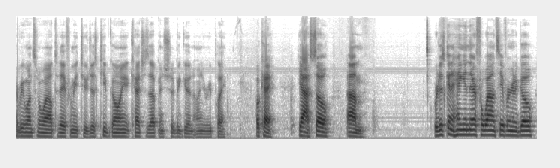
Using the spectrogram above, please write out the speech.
every once in a while today for me too. Just keep going. It catches up and should be good on your replay. Okay. Yeah, so um, we're just going to hang in there for a while and see if we're going to go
